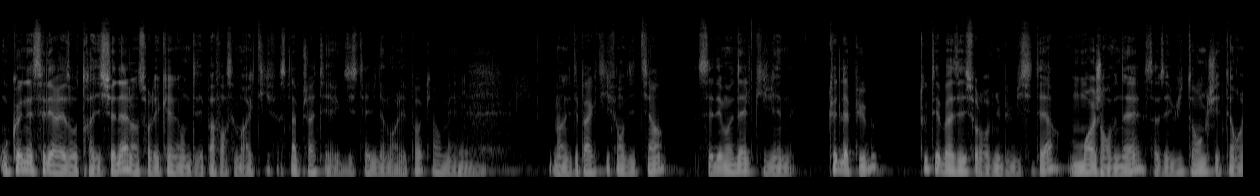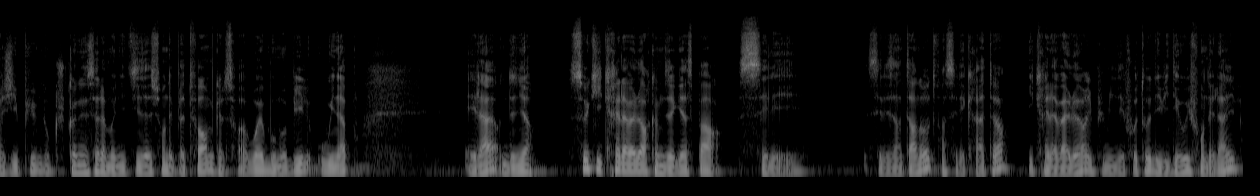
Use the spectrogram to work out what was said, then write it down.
on connaissait les réseaux traditionnels hein, sur lesquels on n'était pas forcément actif. Snapchat existait évidemment à l'époque, hein, mais Mhm. mais on n'était pas actif et on dit tiens, c'est des modèles qui viennent que de la pub. Tout est basé sur le revenu publicitaire. Moi, j'en venais. Ça faisait 8 ans que j'étais en régie pub, donc je connaissais la monétisation des plateformes, qu'elles soient web ou mobile ou in-app. Et là, de dire ceux qui créent la valeur, comme disait Gaspard, c'est les, internautes, enfin, c'est les créateurs. Ils créent la valeur, ils publient des photos, des vidéos, ils font des lives.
